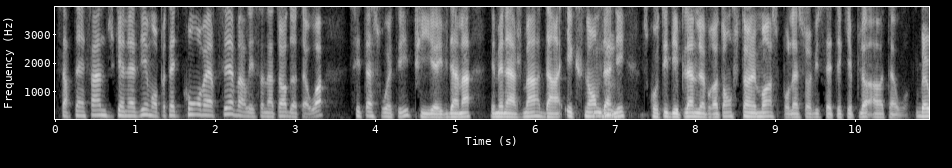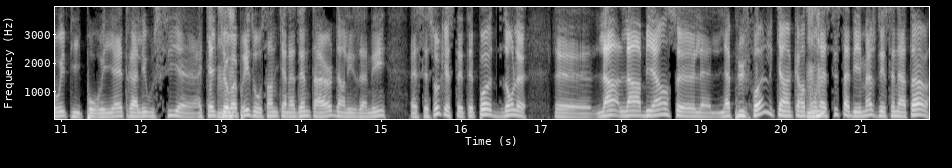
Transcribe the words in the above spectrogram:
certains fans du Canadien vont peut-être convertir vers les sénateurs d'Ottawa c'est à souhaiter. Puis euh, évidemment, déménagement dans X nombre mhm. d'années du côté des plaines Le Breton, c'est un must pour la survie de cette équipe-là à Ottawa. Ben oui, puis pour y être allé aussi euh, à quelques mhm. reprises au Centre canadien Tire dans les années, euh, c'est sûr que c'était pas, disons, le l'ambiance la, plus folle quand, quand on mhm. assiste à des matchs des sénateurs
